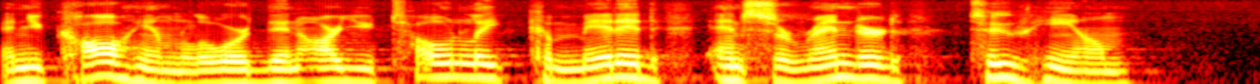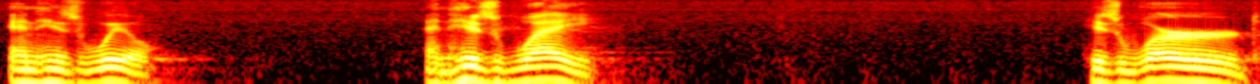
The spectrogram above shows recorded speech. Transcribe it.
and you call him Lord, then are you totally committed and surrendered to him and his will and his way, his word,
